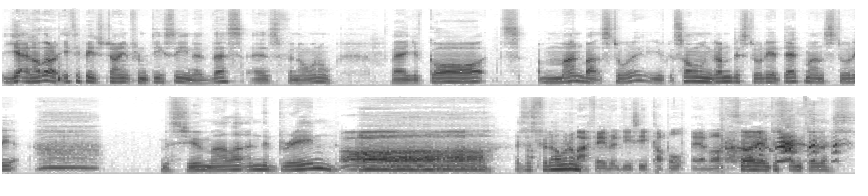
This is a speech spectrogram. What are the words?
Yet another 80 page giant from DC. Now, this is phenomenal. Uh, you've got a Man Bat story, you've got Solomon Grundy story, a Dead Man story. Monsieur Mallah and the Brain. Oh, This is phenomenal. my favourite DC couple ever. Sorry, I'm just going through this.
